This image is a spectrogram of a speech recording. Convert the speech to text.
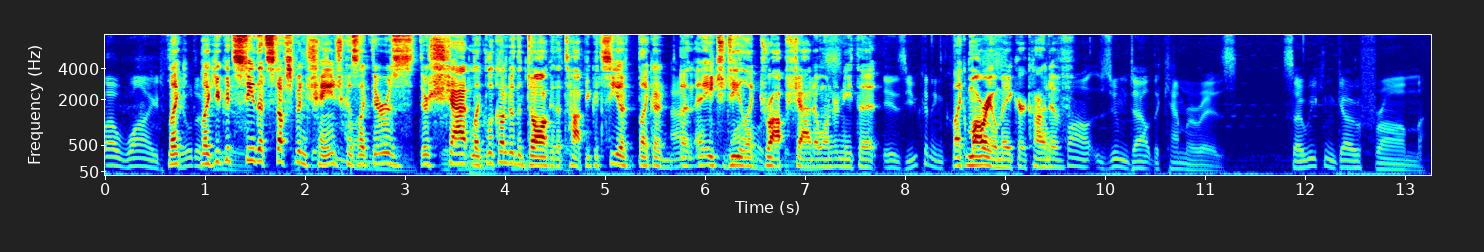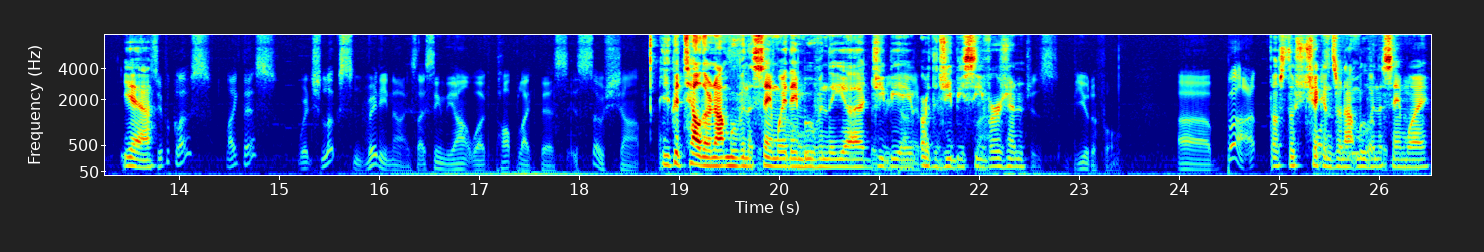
uh, wide. Like, field like you could see that stuff's been changed because like there is there's shat like look under the dog at the top. You could see a like a an HD like drop shadow underneath it, Is you can like Mario Maker kind of. zoomed out the camera is, so we can go from Yeah. super close like this, which looks really nice. Like seeing the artwork pop like this is so sharp. You could tell they're not moving the same way they move in the uh, GBA or the GBC version. which is beautiful. Uh, but Those those chickens are not moving the same way.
